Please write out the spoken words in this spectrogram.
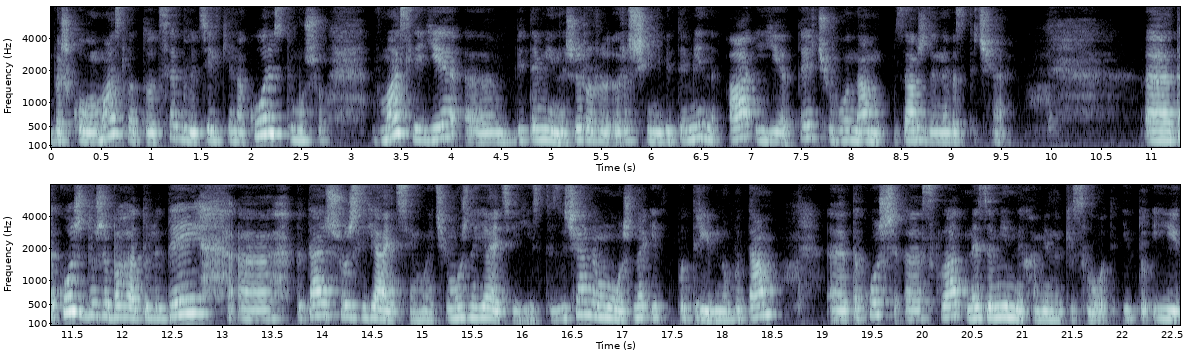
вершкового масла, то це буде тільки на користь, тому що в маслі є е, вітаміни, жиророзчинні вітаміни А і Е, те, чого нам завжди не вистачає. Е, Також дуже багато людей питають, що ж з яйцями, чи можна яйця їсти. Звичайно, можна і потрібно, бо там також склад незамінних амінокислот і, то- і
